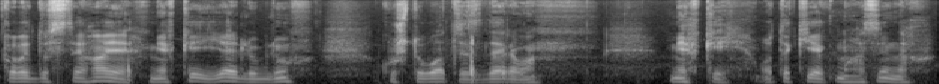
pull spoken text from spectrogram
коли достигає, м'який. Я люблю куштувати з дерева м'який. Отакі, як в магазинах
